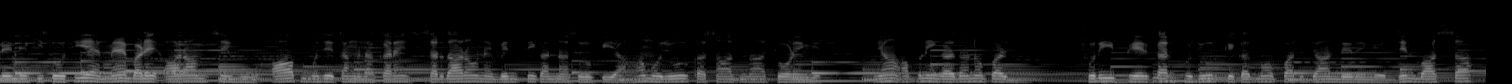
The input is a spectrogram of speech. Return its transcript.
लेने की सोची है? मैं बड़े आराम से हूँ। आप मुझे तंग न करें। सरदारों ने विनती करना शुरू किया। हम हुजूर का साथ ना छोड़ेंगे। यहाँ अपनी गर्दनों पर छुरी फेर कर हुजूर के कदमों पर जान दे देंगे। जिन बादशाह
